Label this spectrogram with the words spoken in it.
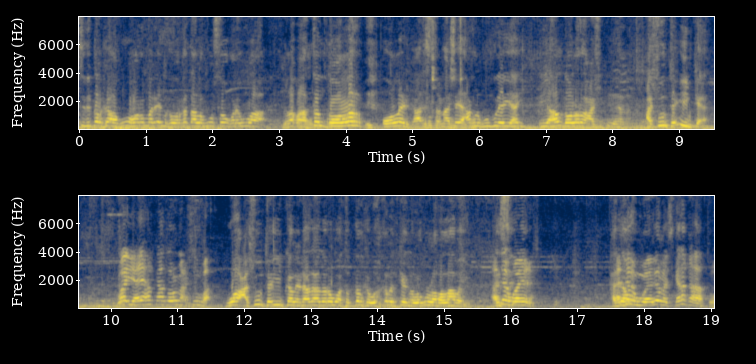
sidii dalkaa kuu horumar imika warqadaa laguu soo qoray waa labaatan dollar oo laydhka aad isticmaashay xaq lagugu leeyahay iyo hal dollar oo cashuurta iibka ah. Waa cashuurta iibka la yidhahda adeero waata dalka waxqabadkeenna lagu labalaabayo. Haddaan waayo la iskala qaato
